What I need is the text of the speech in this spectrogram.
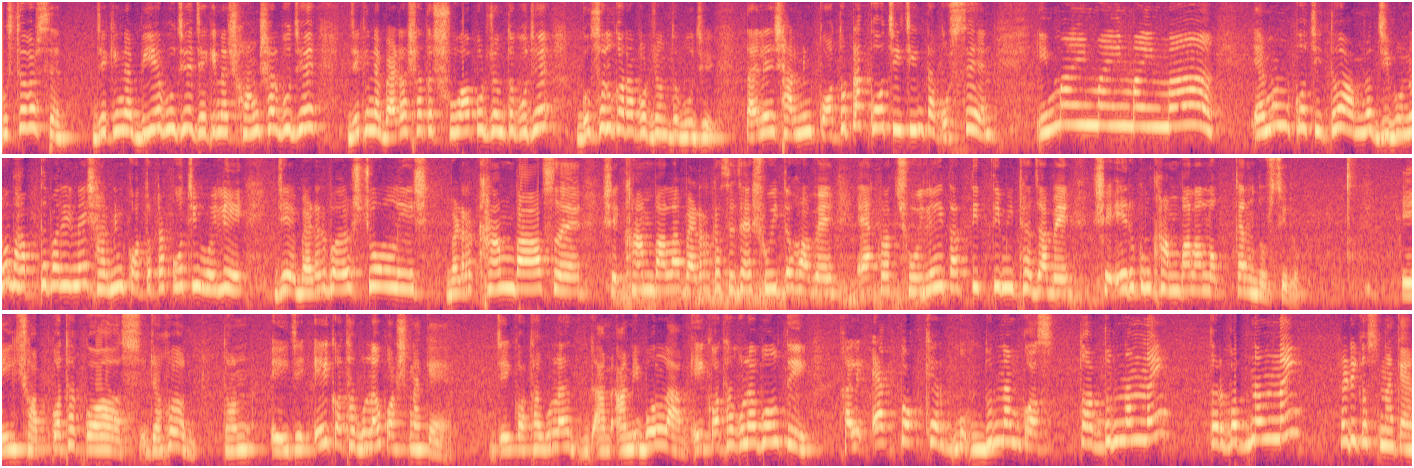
বুঝতে পারছেন? যে কিনা বিয়ে বুঝে, যে কিনা সংসার বুঝে, যে কিনা বেড়ার সাথে শোয়া পর্যন্ত বুঝে, গোসল করা পর্যন্ত বুঝে, তাইলে শারমিন কতটা কচি চিন্তা করছেন? ইম্মা ইম্মা ইম্মা ইম্মা, এমন কচি তো আমরা জীবনেও ভাবতে পারি নাই শারমিন কতটা কচি হইলে যে বেড়ার বয়স চল্লিশ, বেড়ার খাম্বা আছে, সে খামবালা বেড়ার কাছে যায় শুইতে হবে, এক রাত শুইলেই তার তৃপ্তি মিঠা যাবে, সে এরকম খামবালা লোক কেন ধরছিল? এই সব কথা কস যখন, তখন এই যে এই কথাগুলাও কস না কে? যে কথাগুলা আমি বললাম, এই কথাগুলা বলতি, খালি এক পক্ষের দুর্নাম কস। তোর দুর্নাম নাই, তোর বদনাম নাই, হেডি কস না কে?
